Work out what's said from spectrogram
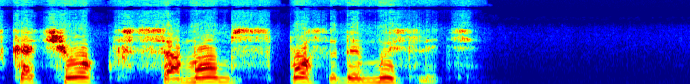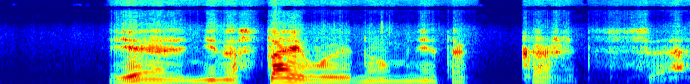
скачок в самом способе мыслить. Я не настаиваю, но мне так кажется.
